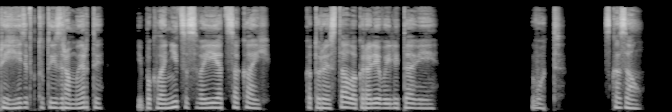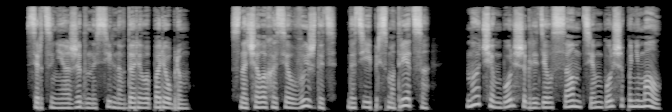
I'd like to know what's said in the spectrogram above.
Приедет кто-то из Ромерты и поклонится своей отцакай, которая стала королевой Литавии. Вот, сказал. Сердце неожиданно сильно вдарило по ребрам. Сначала хотел выждать, дать ей присмотреться, но чем больше глядел сам, тем больше понимал.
